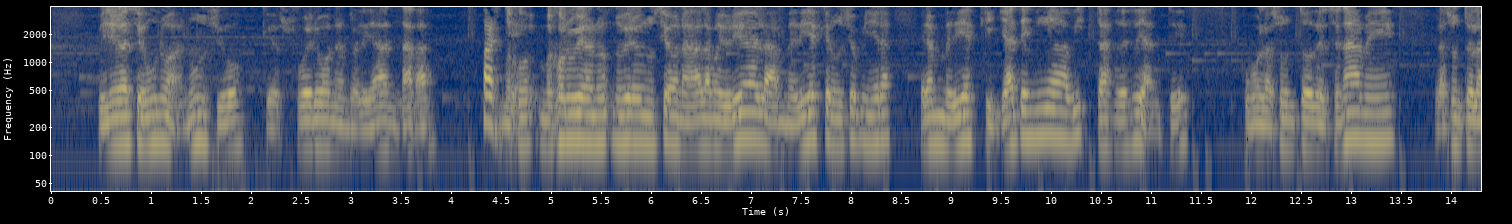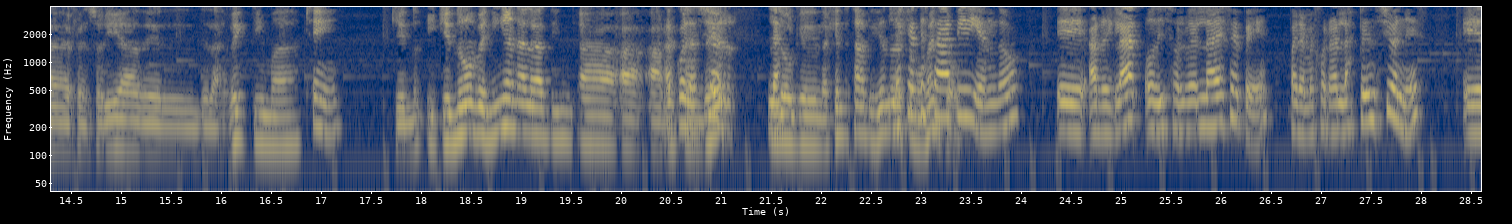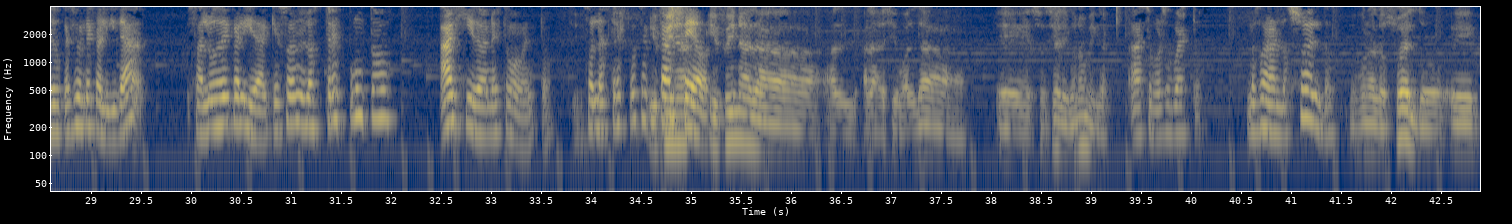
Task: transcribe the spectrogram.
Piñera hace unos anuncios que fueron en realidad nada. Parche. Mejor, mejor no, hubiera, no, no hubiera anunciado nada. La mayoría de las medidas que anunció Piñera eran medidas que ya tenía vistas desde antes, como el asunto del Sename, el asunto de la Defensoría del- de las Víctimas, Sí. que no- y que no venían a, la, a, responder La lo que la gente estaba pidiendo La en este gente momento. estaba pidiendo eh, arreglar o disolver la AFP para mejorar las pensiones, eh, educación de calidad, salud de calidad, que son los tres puntos álgidos en este momento. Sí. Son las tres cosas que y están fin, a, peor. y fin a la, al- a la desigualdad eh, social y económica. Ah, sí, por supuesto. Mejorar los sueldos. mejorar los sueldos, eh,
